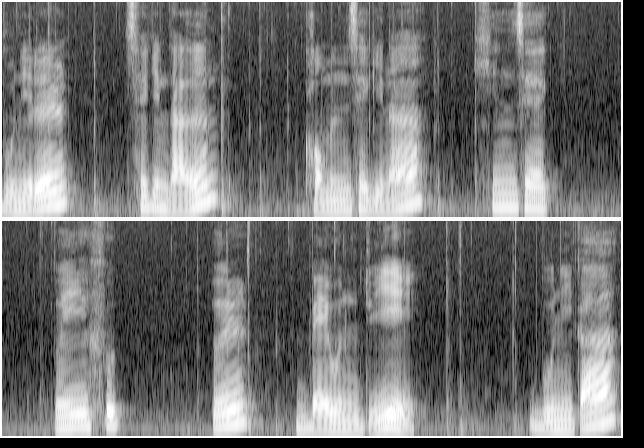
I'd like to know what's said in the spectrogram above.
무늬를 새긴 다음 검은색이나 흰색의 흙을 메운 뒤 무늬가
